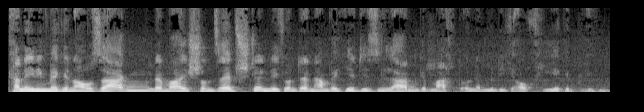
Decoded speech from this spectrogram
Kann ich nicht mehr genau sagen. Dann war ich schon selbstständig und dann haben wir hier diesen Laden gemacht und dann bin ich auch hier geblieben.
